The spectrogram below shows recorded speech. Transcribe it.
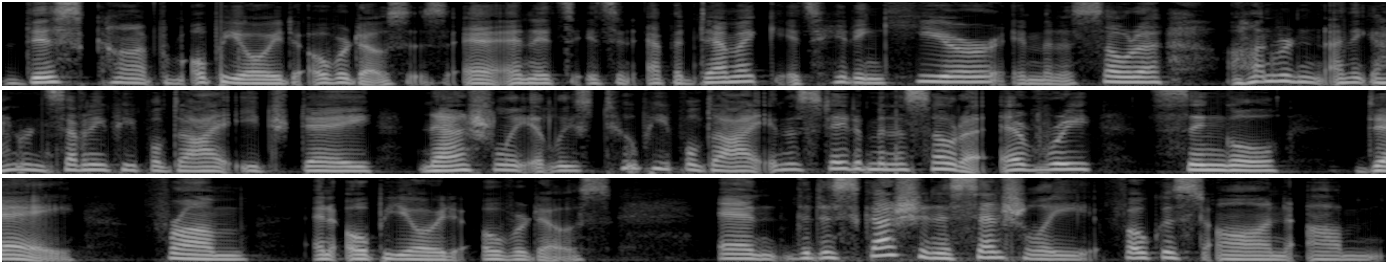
this kind from opioid overdoses, and it's it's an epidemic. It's hitting here in Minnesota. 100, I think 170 people die each day nationally. At least two people die in the state of Minnesota every single day from an opioid overdose. And the discussion essentially focused on um,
